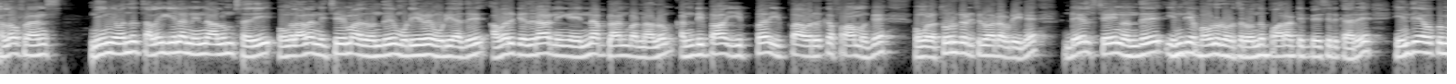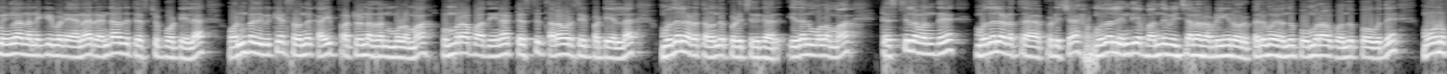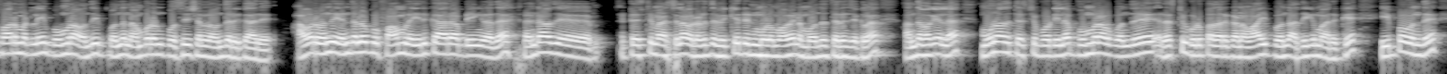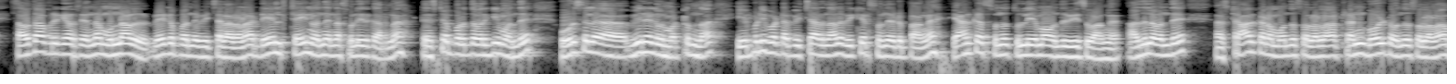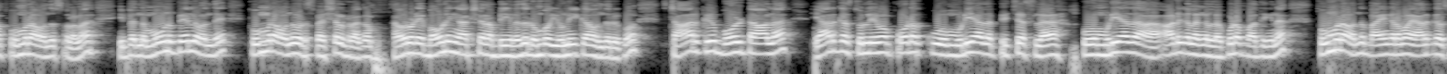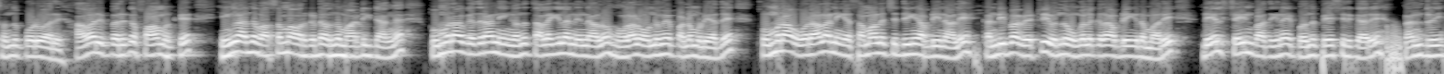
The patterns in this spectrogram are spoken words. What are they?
Hello friends நீங்கள் வந்து தலைகீழாக நின்னாலும் சரி உங்களால் நிச்சயமாக அது வந்து முடியவே முடியாது. அவருக்கு எதிராக நீங்கள் என்ன பிளான் பண்ணாலும் கண்டிப்பாக இப்போ இப்போ அவருக்கு ஃபார்முக்கு உங்களை தோற்கடிச்சிடுவார் அப்படின்னு டேல் ஸ்டெயின் வந்து இந்திய பவுலர் ஒருத்தர் வந்து பாராட்டி பேசியிருக்காரு. இந்தியாவுக்கும் இங்கிலாந்து அன்னைக்கும் இடையான ரெண்டாவது டெஸ்ட் போட்டியில் ஒன்பது விக்கெட்ஸ் வந்து கைப்பற்றினதன் மூலமாக பும்ரா பார்த்தீங்கன்னா டெஸ்ட் தரவரிசை பட்டியலில் முதல் இடத்த வந்து பிடிச்சிருக்காரு. இதன் மூலமாக டெஸ்ட்டில் வந்து முதல் இடத்தை பிடிச்ச முதல் இந்திய பந்து வீச்சாளர் அப்படிங்கிற ஒரு பெருமை வந்து பும்ராவுக்கு வந்து போகுது. மூணு ஃபார்மெட்லையும் பும்ரா வந்து இப்போ வந்து நம்பர் ஒன் பொசிஷனில் வந்து இருக்காரு அவர் வந்து எந்த அளவுக்கு ஃபார்மில் இருக்காரு அப்படிங்கிறத ரெண்டாவது டெஸ்ட் மேட்ச்சில் அவர் எடுத்த விக்கெட்டின் மூலமாகவே நம்ம வந்து தெரிஞ்சுக்கலாம். அந்த வகையில் மூணாவது டெஸ்ட் போட்டியில் பும்ராவுக்கு வந்து ரெஸ்ட் கொடுப்பதற்கான வாய்ப்பு வந்து அதிகமாக இருக்குது இப்போ வந்து சவுத் ஆப்பிரிக்காவை சேர்ந்த முன்னாள் வேகப்பந்து வீச்சாளரான டேல் ஸ்டெயின் வந்து என்ன சொல்லியிருக்காருன்னா டெஸ்ட்டை பொறுத்த வரைக்கும் வந்து ஒரு சில வீரர்கள் மட்டும்தான் எப்படிப்பட்ட பிச்சாக இருந்தாலும் விக்கெட்ஸ் வந்து எடுப்பாங்க. யார்கர்ஸ் வந்து துல்லியமாக வந்து வீசுவாங்க. அதில் வந்து ஸ்டார்க்கை நம்ம வந்து சொல்லலாம் ட்ரென் போல்ட் வந்து சொல்லலாம் பும்ரா வந்து சொல்லலாம். இப்போ இந்த மூணு பேரில் வந்து பும்ரா வந்து ஒரு ஸ்பெஷல் ரகம். அவருடைய பவுலிங் ஆக்ஷன் அப்படிங்கிறது ரொம்ப யூனிக்காக வந்து இருக்கும். ஸ்டார்க்கு போல்ட்டால் யார்கர்ஸ் துல்லியமாக போட கு- முடியாத பிச்சர்ஸில் முடியாத ஆடுகளங்களில் கூட பார்த்தீங்கன்னா பும்ரா வந்து பயங்கரமாக யாருக்காஸ் வந்து போடுவார். அவர் இப்போ இருக்க ஃபார்முக்கு இங்கிலாந்து வசமாக அவர்கிட்ட வந்து மாட்டிக்கிட்டாங்க. பும்ராவுக்கு எதிராக நீங்கள் வந்து தலைகீழ நின்னாலும் உங்களால் ஒன்றுமே பண்ண முடியாது. பும்ரா ஒரு ஆளாக நீங்கள் சமாளிச்சிட்டீங்க அப்படின்னாலே கண்டிப்பாக வெற்றி வந்து உங்களுக்கு தான் அப்படிங்கிற மாதிரி. டேல் ஸ்டெயின் பார்த்தீங்கன்னா இப்போ வந்து பேசியிருக்காரு. நன்றி.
